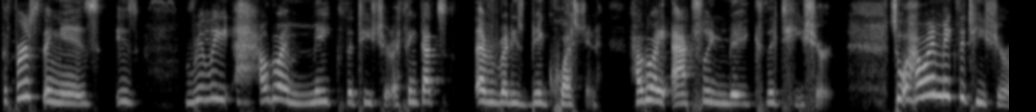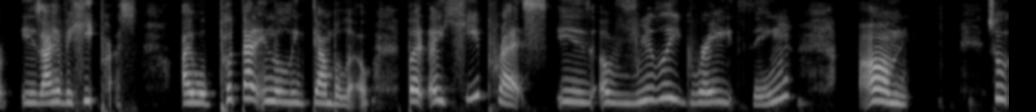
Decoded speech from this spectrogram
the first thing is is really how do I make the t-shirt? I think that's everybody's big question. How do I actually make the t-shirt? So how I make the t-shirt is I have a heat press. I will put that in the link down below. But a heat press is a really great thing. Um so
